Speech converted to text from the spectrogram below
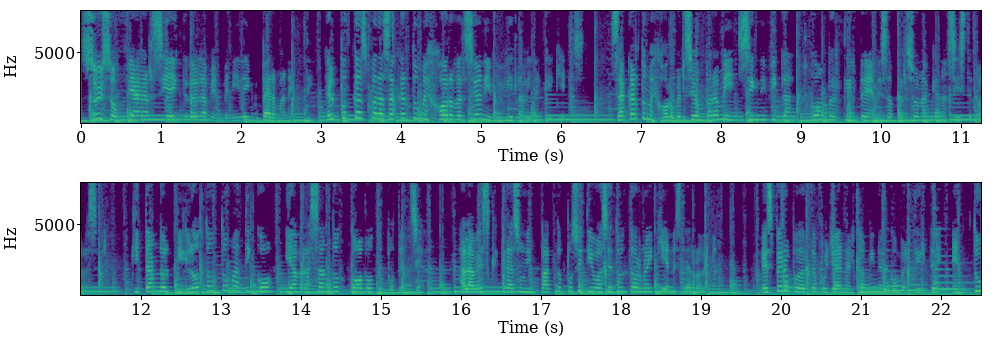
Soy Sofía García y te doy la bienvenida Impermanente, el podcast para sacar tu mejor versión y vivir la vida que quieres. Sacar tu mejor versión para mí significa convertirte en esa persona que naciste para ser, quitando el piloto automático y abrazando todo tu potencial, a la vez que creas un impacto positivo hacia tu entorno y quienes te rodean. Espero poderte apoyar en el camino de convertirte en tu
